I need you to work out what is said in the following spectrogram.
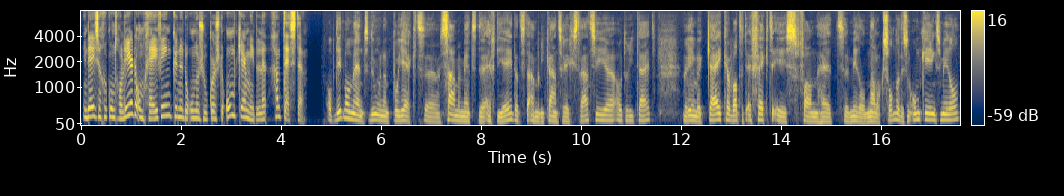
In deze gecontroleerde omgeving kunnen de onderzoekers de omkeermiddelen gaan testen. Op dit moment doen we een project uh, samen met de FDA, dat is de Amerikaanse registratieautoriteit waarin we kijken wat het effect is van het eh, middel naloxon. Dat is een omkeringsmiddel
